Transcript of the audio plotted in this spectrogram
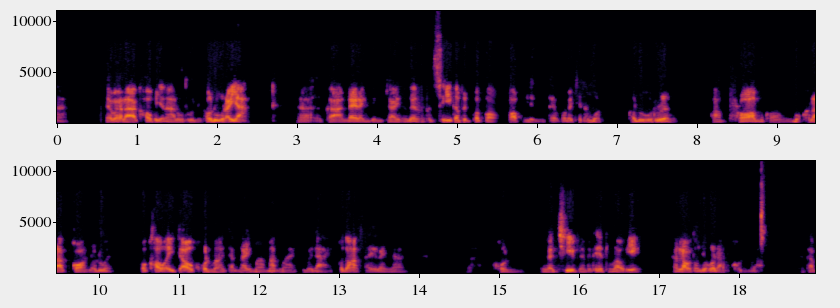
มาก แต่เวลาเขาพิจารณาลงทุนเขาดูหลายอย่างการได้แรงจูงใจทางเรื่องภาษีก็เป็นประกอบหนึ่ง แต่ก็ไม่ใช่ทั้งหมดเขาดูเรื่อง พร้อมของบุคลากรเราด้วย เพราะเขาไอจะเอาคนมาจากไหนมามากมายไม่ได้ ก็ต้องอาศัยแรงงาน คนงานชีพในประเทศของเราเองเราต้องยกระดับคนเรานะครับ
